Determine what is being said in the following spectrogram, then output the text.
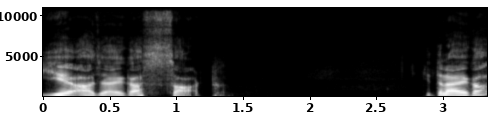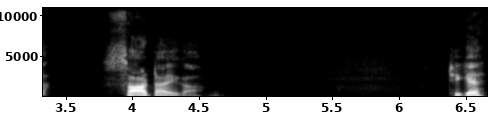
ये आ जाएगा साठ। कितना आएगा? साठ आएगा। ठीक है?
